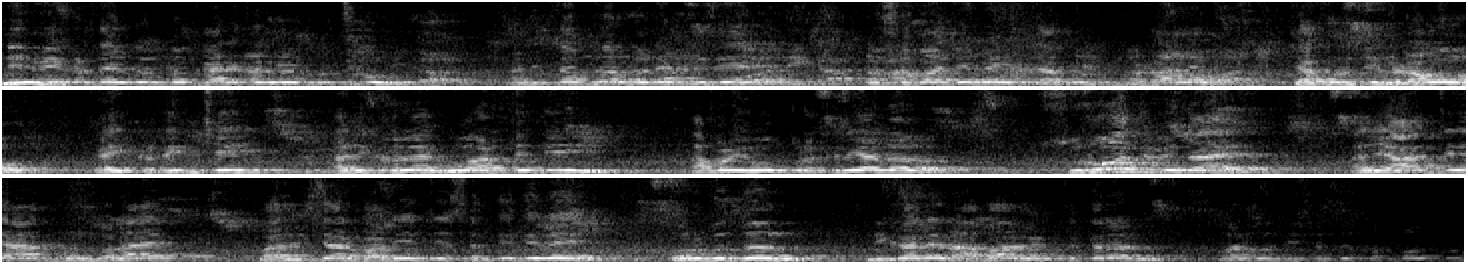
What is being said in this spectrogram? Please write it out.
नेहमीकरता हिंदू कार्यक्रम मृत्यू आणि तम जर बनवले तर समाज जागृत घडावं जागृती घडावं काही कठीण छे आणि खरं युवार्थेची आपण युवक प्रक्रियेनं सुरुवात वेगळं आहे आणि आज जे आज मन मला मार विचार मांडी जे संधी दिले ओरबद्दल निकाले आभार व्यक्त करन. मानवधी शब्द संपवचू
